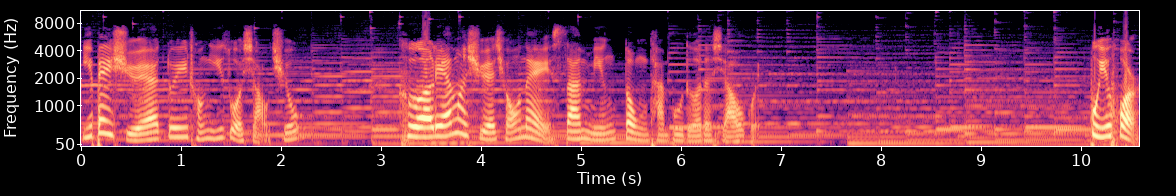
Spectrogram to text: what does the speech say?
已被雪堆成一座小丘。可怜了雪球内三名动弹不得的小鬼。不一会儿，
